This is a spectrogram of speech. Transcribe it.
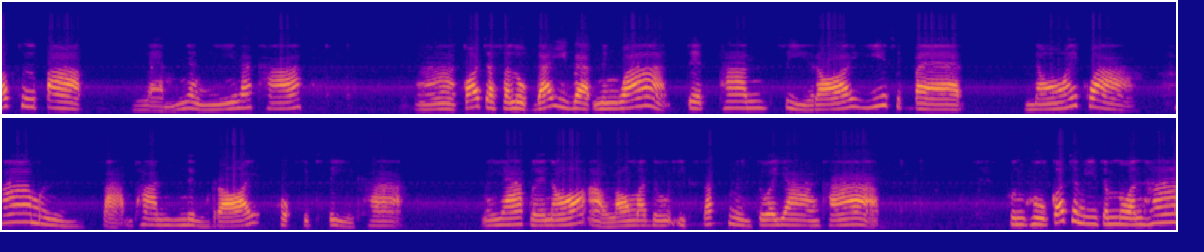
ก็คือปากแหลมอย่างนี้นะคะ อ่าก็จะสรุปได้อีกแบบหนึ่งว่า 7,428 น้อยกว่า 53,164 ค่ะ ไม่ยากเลยเนาะอ้าวลองมาดูอีกสักหนึ่งตัวอย่างค่ะ คุณครูก็จะมีจำนวนให้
